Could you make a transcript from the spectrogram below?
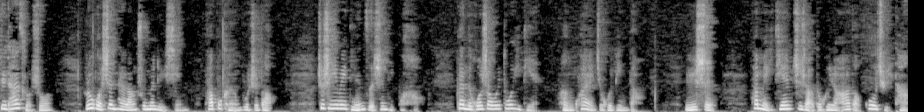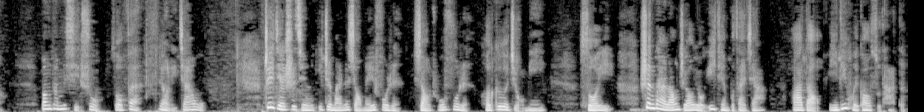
据她所说，如果慎太郎出门旅行，她不可能不知道。这是因为点子身体不好，干的活稍微多一点，很快就会病倒。于是他每天至少都会让阿岛过去一趟，帮他们洗漱、做饭、料理家务。这件事情一直瞒着小梅夫人、小厨夫人和哥哥九迷。所以，慎太郎只要有一天不在家，阿岛一定会告诉他的。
